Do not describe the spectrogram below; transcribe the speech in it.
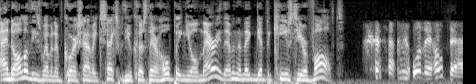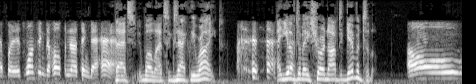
And all of these women, of course, are having sex with you because they're hoping you'll marry them and then they can get the keys to your vault. well, they hope that, but it's one thing to hope and another thing to have. That's, well, that's exactly right. And you have to make sure not to give it to them. oh,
